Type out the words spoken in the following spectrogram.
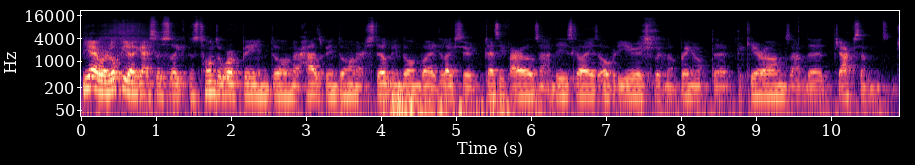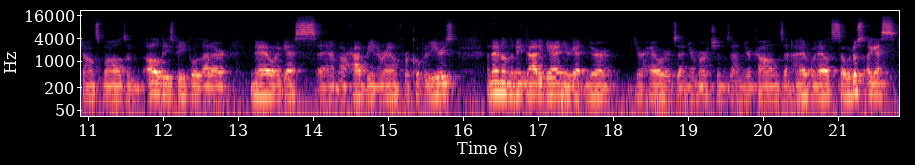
Yeah, we're lucky, I guess. There's like there's tons of work being done, or has been done, or still being done by the likes of Dessie Farrells and these guys over the years, with you know, bringing up the the Kierans and the Jacksons, John Smalls, and all these people that are now, I guess, um, or have been around for a couple of years. And then underneath that again, you're getting your your Howards and your Merchants and your Cons and, and everyone else. So we're just, I guess,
